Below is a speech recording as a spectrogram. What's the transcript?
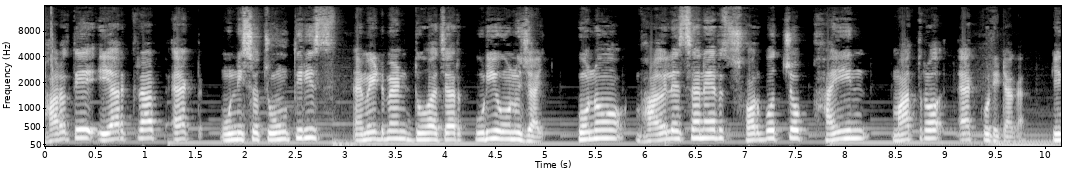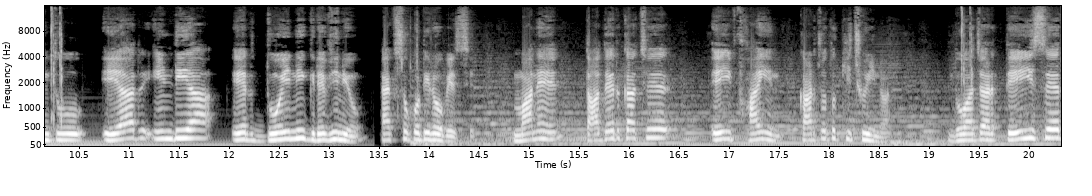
ভারতে এয়ারক্রাফট অ্যাক্ট উনিশশো চৌত্রিশ অ্যামেন্ডমেন্ট দু হাজার কুড়ি অনুযায়ী কোনো ভায়োলেশনের সর্বোচ্চ ফাইন মাত্র এক কোটি টাকা। কিন্তু এয়ার ইন্ডিয়া এর দৈনিক রেভিনিউ একশো কোটিরও বেশি। মানে তাদের কাছে এই ফাইন কার্যত কিছুই নয়। দু হাজার তেইশের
